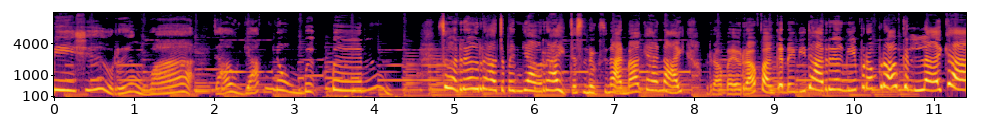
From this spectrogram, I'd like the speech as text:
มีชื่อเรื่องว่า เจ้ายักษ์หนุ่มบึกบึน ส่วนเรื่องราวจะเป็นอย่างไรจะสนุกสนานมากแค่ไหน เราไปรับฟังกันในนิทานเรื่องนี้พร้อม ๆ กันเลยค่ะ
